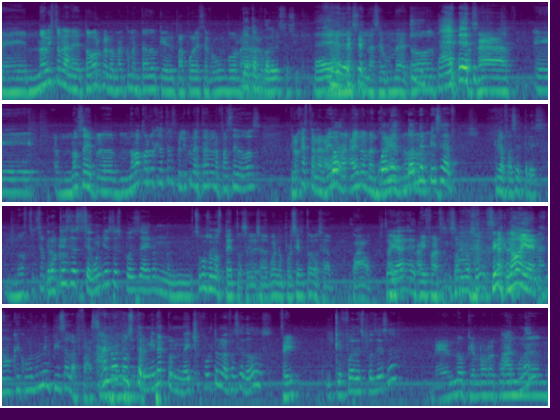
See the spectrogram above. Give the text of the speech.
Eh, no he visto la de Thor, pero me han comentado que va por ese rumbo. La, Yo tampoco lo he visto así. la, la- la segunda de Thor. O sea, eh, no sé, eh, no me acuerdo qué otras películas están en la fase 2. Creo que hasta la de Iron, ¿Cuál- Man- Iron Man ¿Cuál 3, es- ¿no? ¿Dónde empieza la fase 3? No estoy seguro. Creo que es, de- según yo, es después de Iron Man. Somos unos tetos, ¿eh? o sea, bueno, por cierto, o sea, wow. Hay, hay fases. Somos, sí, no, y además, no, ¿qué- ¿dónde empieza la fase? Ah, no, pues termina con Age of Ultron en la fase 2. Sí, ¿Y qué fue después de eso? es lo que no recuerdo muy bien.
